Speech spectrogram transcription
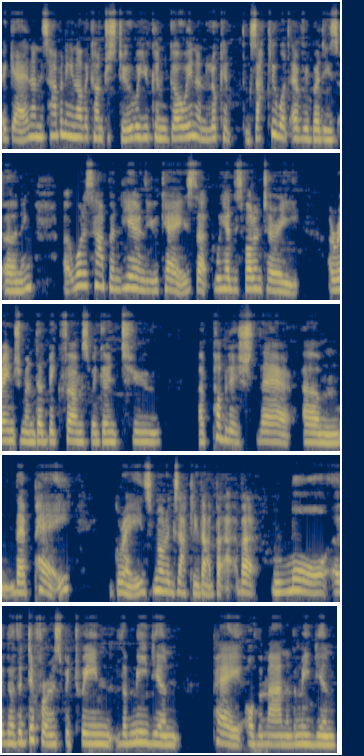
again, and it's happening in other countries too, where you can go in and look at exactly what everybody's earning. Uh, what has happened here in the UK is that we had this voluntary arrangement that big firms were going to uh, publish their um, their pay grades, not exactly that, but but more you know the difference between the median pay of a man and the median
